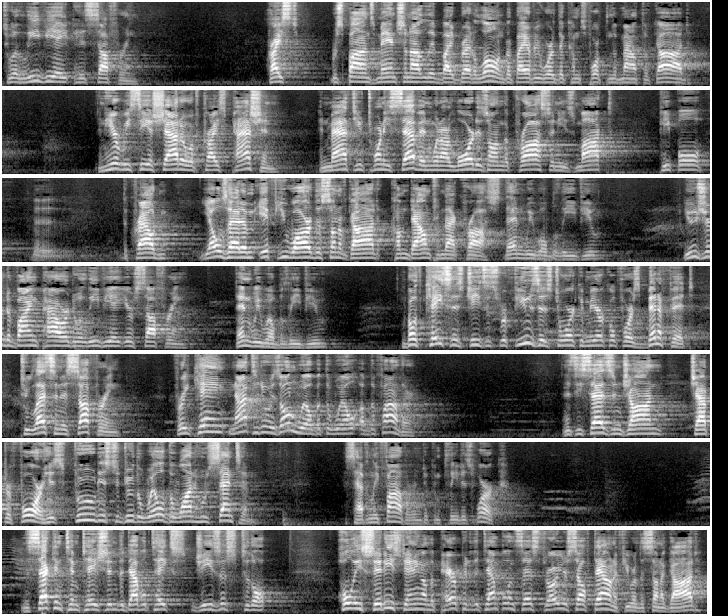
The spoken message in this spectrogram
to alleviate his suffering. Christ responds, Man shall not live by bread alone, but by every word that comes forth from the mouth of God. And here we see a shadow of Christ's passion. In Matthew 27, when our Lord is on the cross and he's mocked, people, the, the crowd yells at him, If you are the Son of God, come down from that cross. Then we will believe you. Use your divine power to alleviate your suffering. Then we will believe you. In both cases, Jesus refuses to work a miracle for his benefit to lessen his suffering. For he came not to do his own will, but the will of the Father. As he says in John chapter 4, his food is to do the will of the one who sent him, his heavenly Father, and to complete his work. In the second temptation, the devil takes Jesus to the holy city, standing on the parapet of the temple, and says, Throw yourself down if you are the Son of God.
